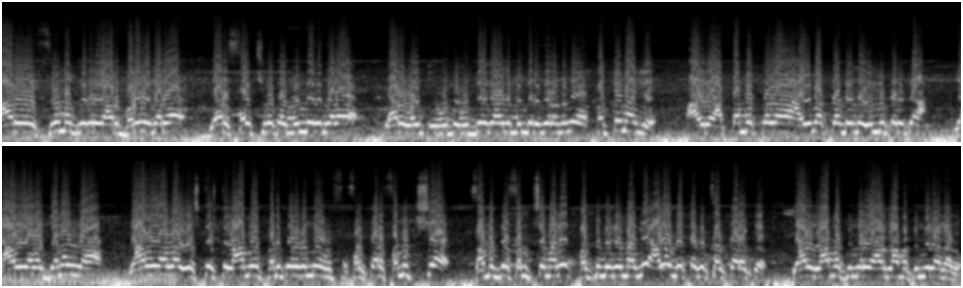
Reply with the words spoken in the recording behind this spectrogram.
ಯಾರು ಶ್ರೀಮಂತರಿದ್ದಾರೆ, ಯಾರು ಬಡವರಿದ್ದಾರೆ, ಯಾರು ಶೈಕ್ಷಣಿಕ ಮುಂದಿದ್ದಾರೆ ಯಾರು ಉದ್ಯೋಗದಲ್ಲಿ ಮುಂದಿದ್ದಾರೆ ಅನ್ನೋದು ಪಟ್ಟಿ ಮಾಡಲಿ. ಆದ್ರೆ ಹತ್ತೊಂಬತ್ತು ಐವತ್ತರಿಂದ ಐವತ್ತೆರಡರಿಂದ ಇಲ್ಲಿ ತನಕ ಯಾವ ಯಾವ ಜನಾಂಗ ಯಾವ ಯಾವ ಎಷ್ಟೆಷ್ಟು ಲಾಭ ಪಡ್ಕೊಳ್ಳೋದನ್ನು ಸರ್ಕಾರ ಸಮೀಕ್ಷೆ, ಸಮಗ್ರ ಸಮೀಕ್ಷೆ ಮಾಡಿ, ಪಟ್ಟು ಬಿಡುಗಡೆ ಮಾಡಿ, ಅವಾಗ ಗೊತ್ತಾಗುತ್ತೆ ಸರ್ಕಾರಕ್ಕೆ ಯಾರು ಲಾಭ ತಿಂದರೆ, ಯಾರು ಲಾಭ ತಿಂದಿಲ್ಲ ಅನ್ನೋದು.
